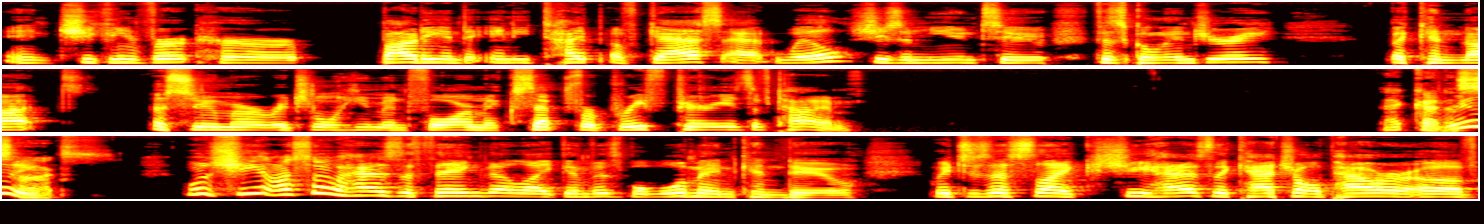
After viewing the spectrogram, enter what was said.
And she can convert her body into any type of gas at will. She's immune to physical injury, but cannot assume her original human form except for brief periods of time. That kind of Really? sucks. Well, she also has the thing that like Invisible Woman can do, which is just like she has the catch-all power of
